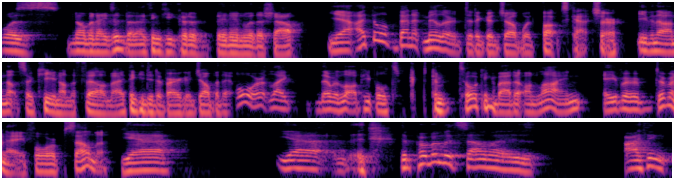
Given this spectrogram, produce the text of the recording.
was nominated, but I think he could have been in with a shout. Yeah, I thought Bennett Miller did a good job with Foxcatcher, even though I'm not so keen on the film. I think he did a very good job with it. Or like there were a lot of people t- c- talking about it online. Ava DuVernay for Selma. Yeah. Yeah. The problem with Selma is I think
